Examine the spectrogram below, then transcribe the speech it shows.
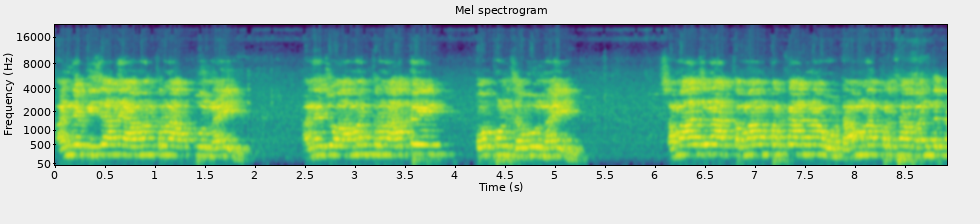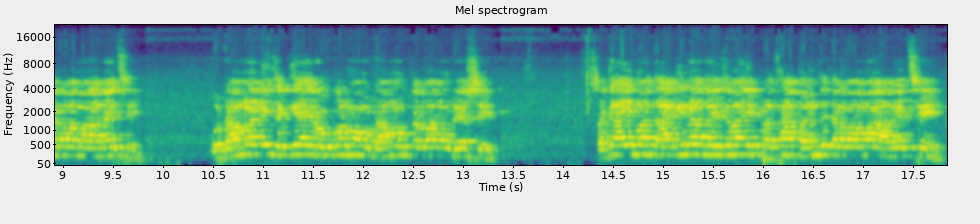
અન્ય બીજાને આમંત્રણ આપવું નહીં. અને જો આમંત્રણ આપે, તો પણ જવું નહીં. સમાજના તમામ પ્રકારના ઓઢામણા પ્રથા બંધ કરવામાં આવે છે. ઓઢામણાની જગ્યાએ રોકડમાં ઓઢામણું કરવાનું રહેશે. સગાઈમાં દાગીના લઈ જવાની પ્રથા બંધ કરવામાં આવે છે.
